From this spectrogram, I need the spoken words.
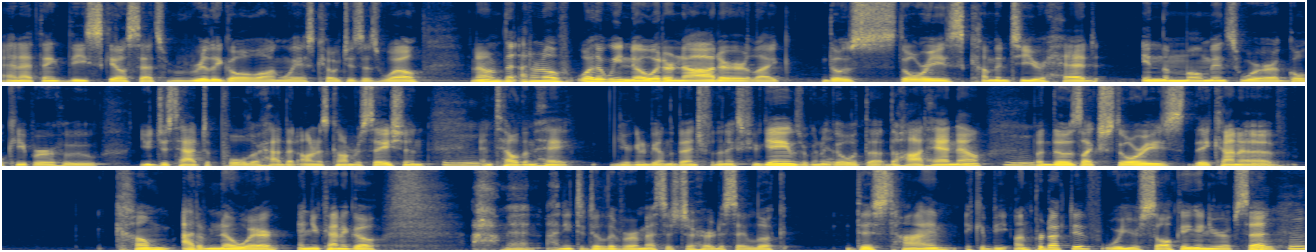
And i think these skill sets really go a long way as coaches as well. And i don't th- i don't know if, whether we know it or not or like those stories come into your head in the moments where a goalkeeper who you just had to pull or had that honest conversation mm-hmm. and tell them, hey, you're going to be on the bench for the next few games. We're going to yeah. go with the, the hot hand now. Mm-hmm. But those like stories, they kind of come out of nowhere and you kind of go, oh, man, I need to deliver a message to her to say, look, this time it could be unproductive where you're sulking and you're upset mm-hmm.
